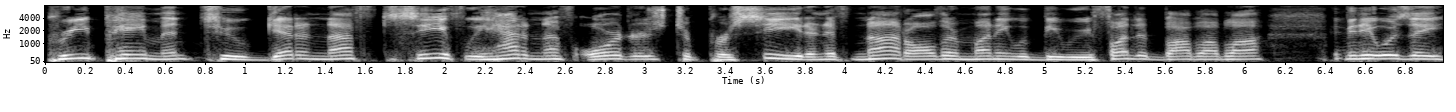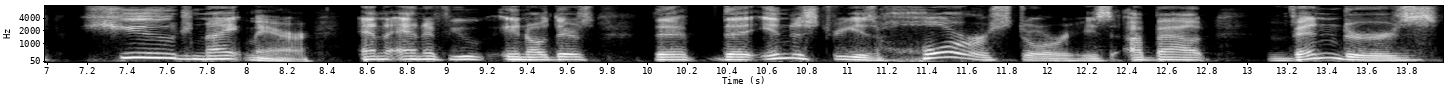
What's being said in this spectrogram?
prepayment to get enough to see if we had enough orders to proceed. And if not, all their money would be refunded, blah, blah, blah. I mean, it was a huge nightmare. And and if you, you know, there's the the industry is horror stories about vendors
